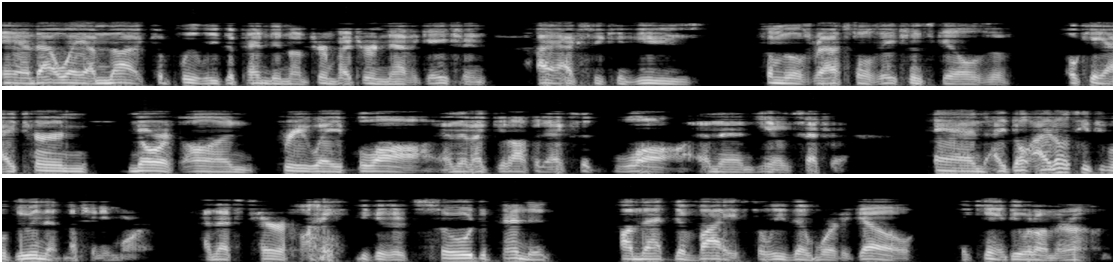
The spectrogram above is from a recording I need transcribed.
And that way I'm not completely dependent on turn by turn navigation. I actually can use some of those rationalization skills of, okay, I turn north on freeway blah, and then I get off at exit blah, and then, you know, et cetera. And I don't, I don't see people doing that much anymore. And that's terrifying because they're so dependent on that device to lead them where to go. They can't do it on their own.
